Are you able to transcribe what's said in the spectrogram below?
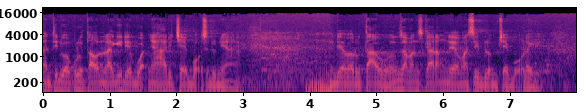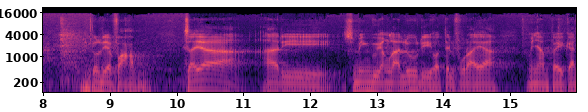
Nanti 20 tahun lagi dia buatnya hari cebok sedunia. Hmm, dia baru tahu. Zaman sekarang dia masih belum cebok lagi. Kalau dia faham. Saya hari seminggu yang lalu di Hotel Furaya menyampaikan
